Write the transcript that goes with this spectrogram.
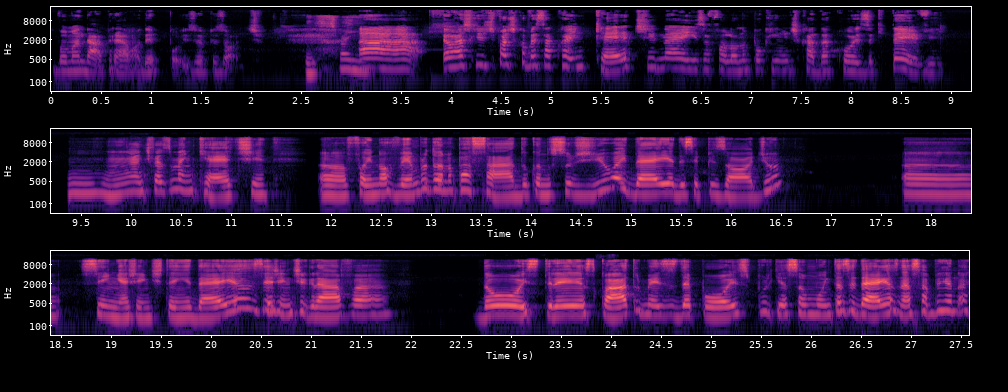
Vou mandar pra ela depois do episódio. Isso aí. Ah, eu acho que a gente pode começar com a enquete, né, Isa? Falando um pouquinho de cada coisa que teve. Uhum, a gente fez uma enquete. Uh, foi em novembro do ano passado, quando surgiu a ideia desse episódio. Uh, sim, a gente tem ideias e a gente grava dois, três, quatro meses depois, porque são muitas ideias, né, Sabrina?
